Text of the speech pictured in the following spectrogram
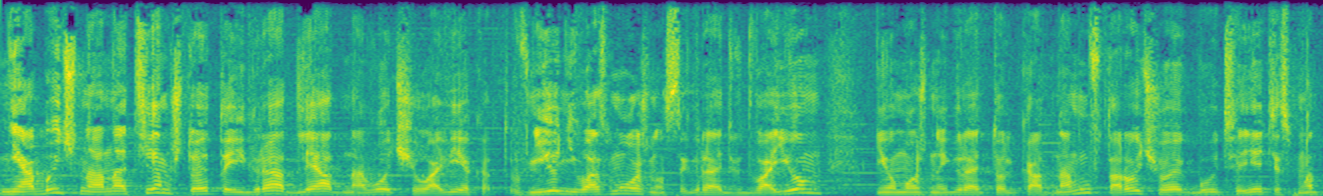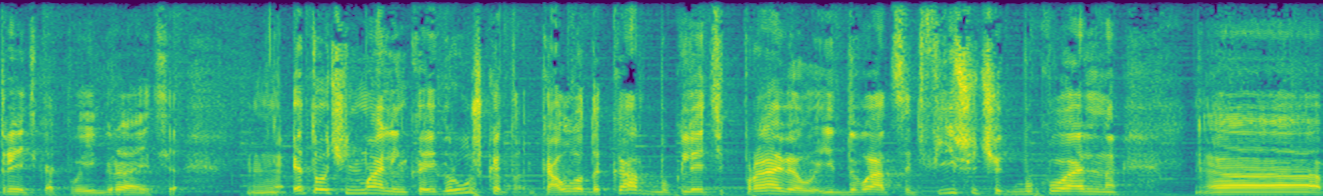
Необычна она тем, что это игра для одного человека. В нее невозможно сыграть вдвоем, в нее можно играть только одному, второй человек будет сидеть и смотреть, как вы играете. Это очень маленькая игрушка, колода карт, буклетик правил и 20 фишечек буквально. Э,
